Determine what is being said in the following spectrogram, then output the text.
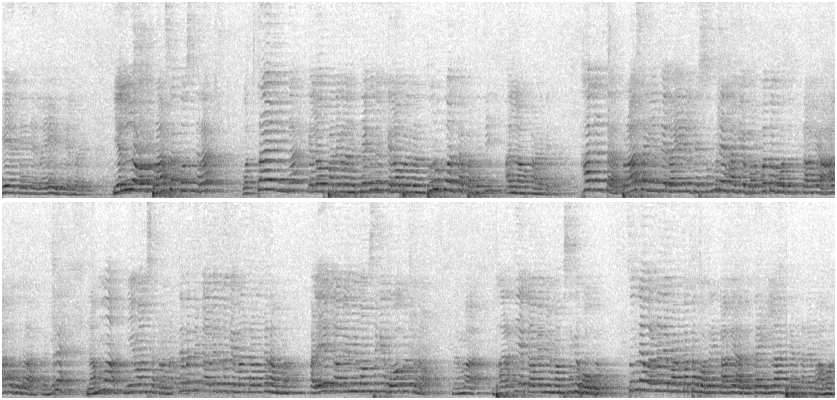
ಗೇಯತೆ ಇದೆ, ಲಯ ಇದೆ, ಎಲ್ಲ ಇದೆ. ಎಲ್ಲೋ ಪ್ರಾಸಕ್ಕೋಸ್ಕರ ಒತ್ತಾಯದಿಂದ ಕೆಲವು ಪದಗಳನ್ನು ತೆಗೆದು, ಕೆಲವು ಪದಗಳನ್ನು ತುರುಕುವಂಥ ಪದ್ಧತಿ ಅಲ್ಲಿ ನಾವು ಕಾಣಬೇಕು. ಹಾಗಂತ ಪ್ರಾಸ ಇಲ್ಲದೆ, ಲಯ ಇಲ್ಲದೆ ಸುಮ್ಮನೆ ಹಾಗೆ ಬರ್ಕೋತಾ ಹೋದದ್ದು ಕಾವ್ಯ ಆಗಬಹುದಾ ಅಂತಂದ್ರೆ ನಮ್ಮ ಮೀಮಾಂಸಕರು ಮತ್ತೆ ಮತ್ತೆ ಕಾವ್ಯದ ಬಗ್ಗೆ ಮಾತಾಡುವಾಗ ನಮ್ಮ ಹಳೆಯ ಕಾವ್ಯ ಮೀಮಾಂಸೆಗೆ ಹೋಗಬೇಕು ನಾವು. ನಮ್ಮ ಭಾರತೀಯ ಕಾವ್ಯ ಮೀಮಾಂಸೆಗೆ ಹೋಗು. ಸುಮ್ಮನೆ ವರ್ಣನೆ ಮಾಡ್ಕೋತಾ ಹೋದ್ರೆ ಕಾವ್ಯ ಆಗುತ್ತಾ? ಇಲ್ಲ ಅಂತ ಹೇಳ್ತಾನೆ ಭಾಮಹ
